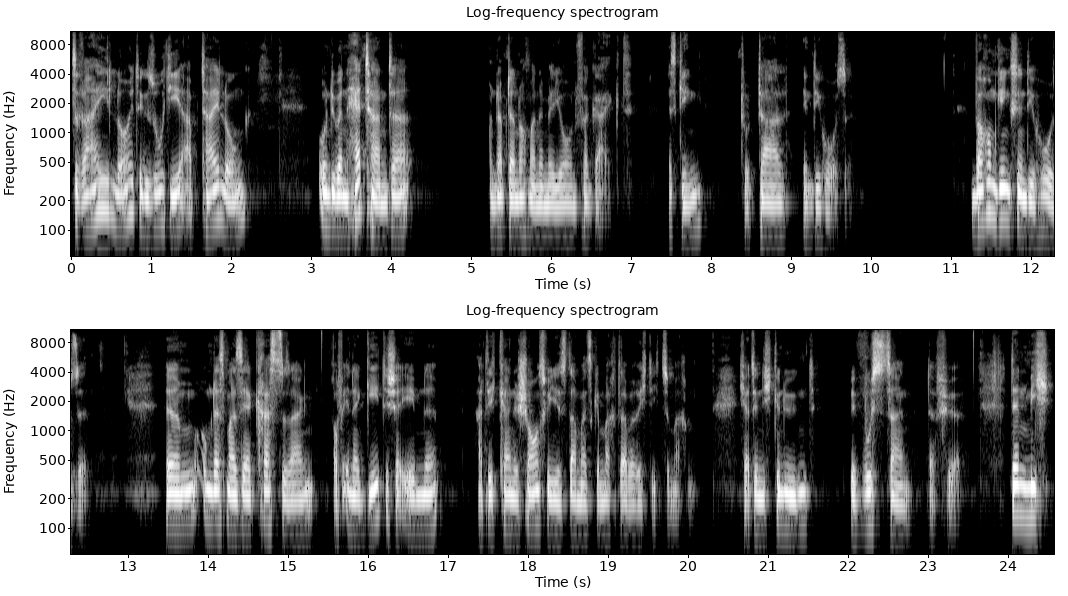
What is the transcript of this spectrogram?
drei Leute gesucht, je Abteilung. Und über einen Headhunter und habe dann nochmal eine Million vergeigt. Es ging total in die Hose. Warum ging es in die Hose? Ähm, um das mal sehr krass zu sagen, auf energetischer Ebene hatte ich keine Chance, wie ich es damals gemacht habe, richtig zu machen. Ich hatte nicht genügend Bewusstsein dafür. Denn mich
